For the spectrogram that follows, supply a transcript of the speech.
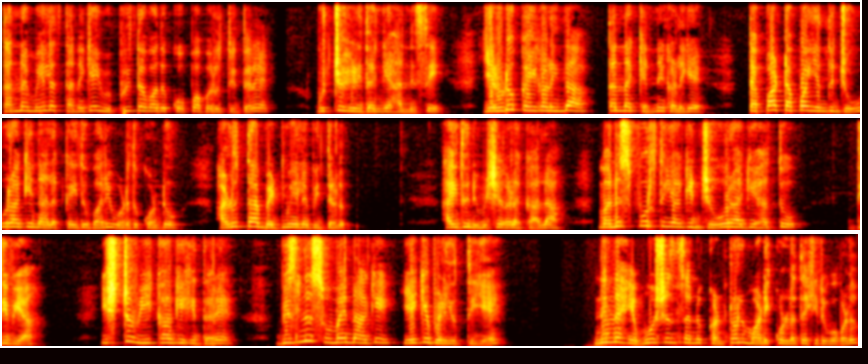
ತನ್ನ ಮೇಲೆ ತನಗೇ ವಿಪರೀತವಾದ ಕೋಪ ಬರುತ್ತಿದ್ದರೆ ಮುಚ್ಚು ಹಿಡಿದಂಗೆ ಅನ್ನಿಸಿ ಎರಡೂ ಕೈಗಳಿಂದ ತನ್ನ ಕೆನ್ನೆಗಳಿಗೆ ಟಪ ಟಪ ಎಂದು ಜೋರಾಗಿ ನಾಲ್ಕೈದು ಬಾರಿ ಒಡೆದುಕೊಂಡು ಅಳುತ್ತಾ ಬೆಡ್ ಮೇಲೆ ಬಿದ್ದಳು. ಐದು ನಿಮಿಷಗಳ ಕಾಲ ಮನಸ್ಫೂರ್ತಿಯಾಗಿ ಜೋರಾಗಿ ಹತ್ತು, ದಿವ್ಯಾ, ಇಷ್ಟು ವೀಕಾಗಿ ಇದ್ದರೆ ಬಿಸ್ನೆಸ್ ವುಮೆನ್ ಆಗಿ ಏಕೆ ಬೆಳೆಯುತ್ತೀಯೇ? ನಿನ್ನ ಎಮೋಷನ್ಸ್ ಅನ್ನು ಕಂಟ್ರೋಲ್ ಮಾಡಿಕೊಳ್ಳದೆ ಇರುವವಳು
